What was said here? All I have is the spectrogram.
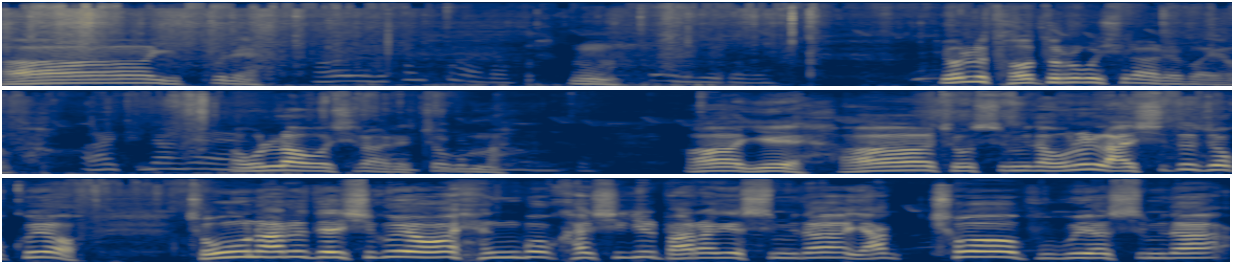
아, 이쁘네. 어, 이거 통통하다. 응. 여기로 더 들어오시라 그래봐요. 아, 그냥 해. 아, 올라오시라 그래, 조금만. 아, 예. 아, 좋습니다. 오늘 날씨도 좋고요. 좋은 하루 되시고요. 행복하시길 바라겠습니다. 약초 부부였습니다.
